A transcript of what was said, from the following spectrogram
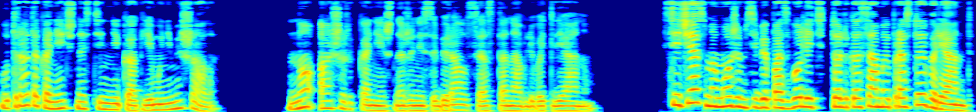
утрата конечности никак ему не мешала. Но Ашер, конечно же, не собирался останавливать Лиану. Сейчас мы можем себе позволить только самый простой вариант»,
